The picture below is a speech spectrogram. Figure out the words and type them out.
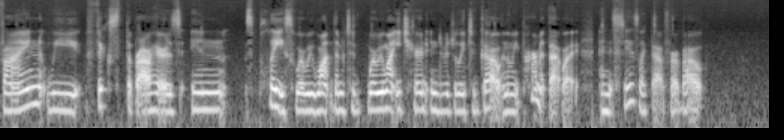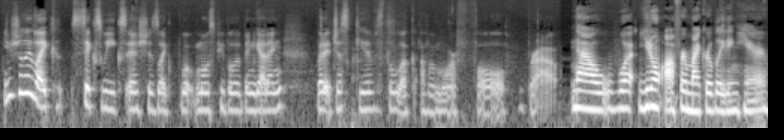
fine we fix the brow hairs in place where we want them to where we want each hair individually to go and then we perm it that way. And it stays like that for about usually like six weeks ish is like what most people have been getting but it just gives the look of a more full brow Now, what you don't offer microblading here,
